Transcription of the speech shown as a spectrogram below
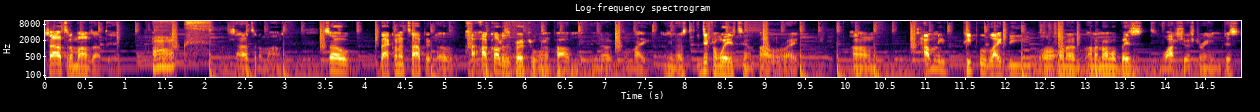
shout out to the moms out there. Facts. Shout out to the moms. So back on the topic of, I- I'll call this virtual empowerment. You know, I'm like you know, it's different ways to empower, right? Um, how many people like do you on on a on a normal basis watch your stream? Just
